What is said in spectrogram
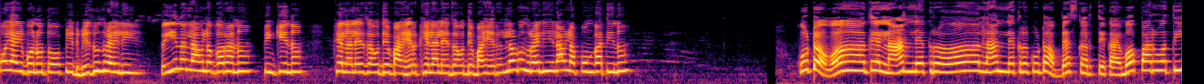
पोयाई बनवतो पीठ भिजून राहिली. तर येणं लावलं घरानं पिंकीनं. खेळायला जाऊ दे बाहेर खेळायला जाऊ दे बाहेर. लढून राहिली लावला पोंगा तिनं. कुठं? व ते लहान लेकर लहान लेकर कुठं अभ्यास करते काय? व पार्वती?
